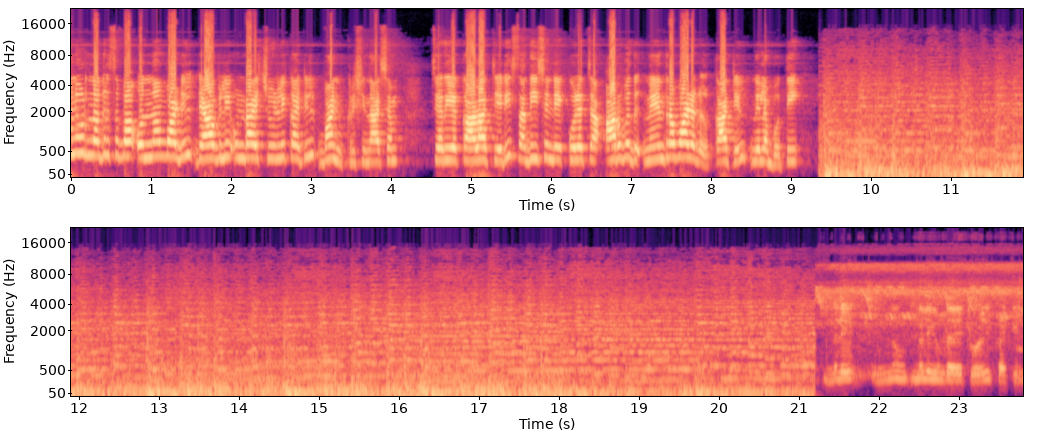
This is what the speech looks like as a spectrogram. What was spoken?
പാനൂർ നഗരസഭ ഒന്നാം വാർഡിൽ രാവിലെ ഉണ്ടായ ചുഴലിക്കാറ്റിൽ വൻ കൃഷിനാശം. ചെറിയ കാളാച്ചേരി സതീശന്റെ കുലച്ച അറുപത് നേന്ത്രവാഴകൾ കാറ്റിൽ നിലംപൊത്തി. ഇന്നും ചുഴലിക്കാറ്റിൽ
